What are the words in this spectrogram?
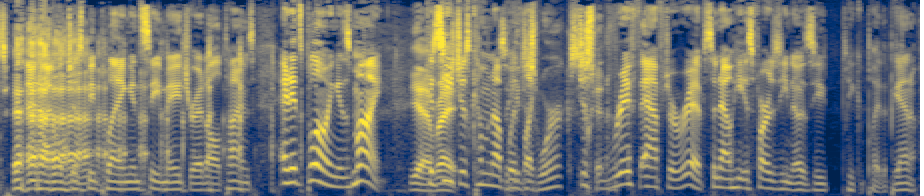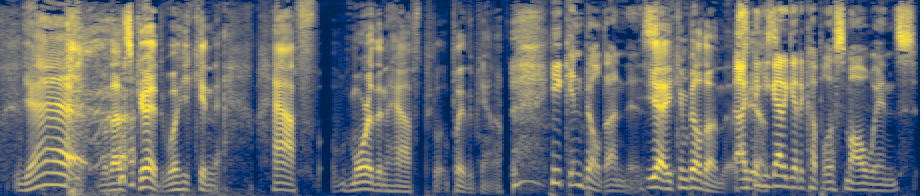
and I would just be playing in C major at all times, and it's blowing his mind. Yeah, because he's just coming up with it just like works. just riff after riff. So now he, as far as he knows, he he can play the piano. Yeah, well, that's good. Well, he can half, more than half, play the piano. He can build on this. Yeah, he can build on this. I think yes. you got to get a couple of small wins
